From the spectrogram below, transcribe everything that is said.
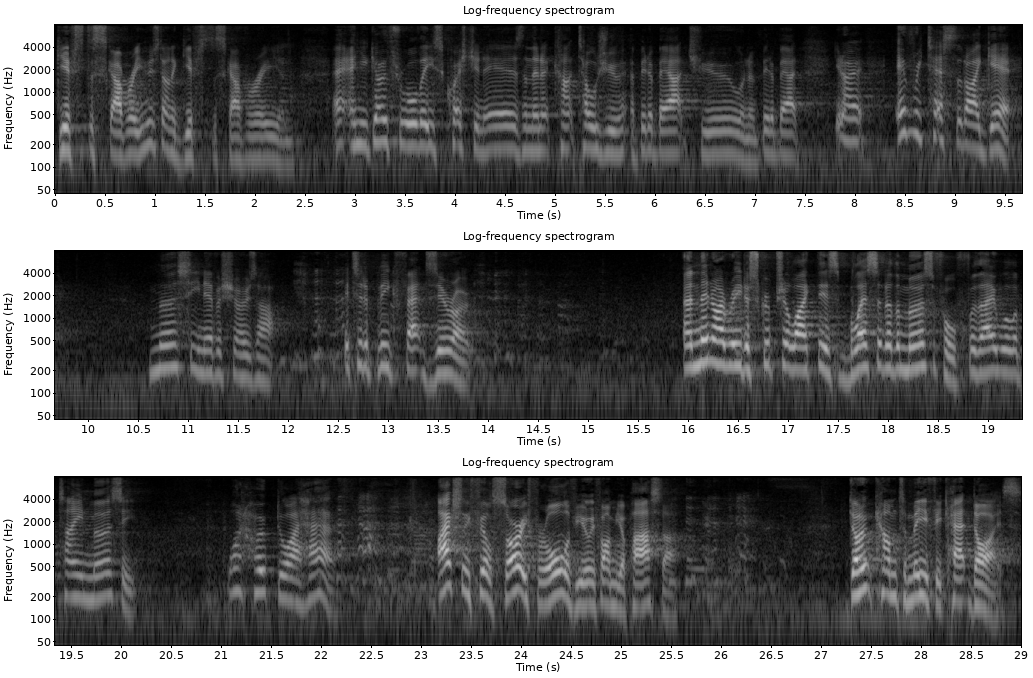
gifts discovery. Who's done a gifts discovery? And, and you go through all these questionnaires, and then it tells you a bit about you and a bit about, you know, every test that I get, mercy never shows up. It's at a big fat zero. And then I read a scripture like this Blessed are the merciful, for they will obtain mercy. What hope do I have? I actually feel sorry for all of you if I'm your pastor. Don't come to me if your cat dies.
